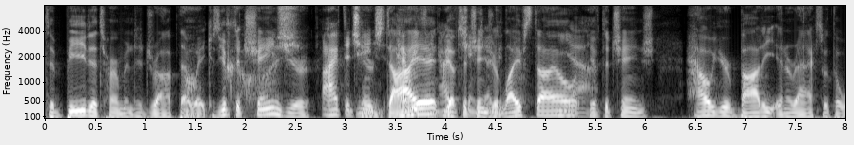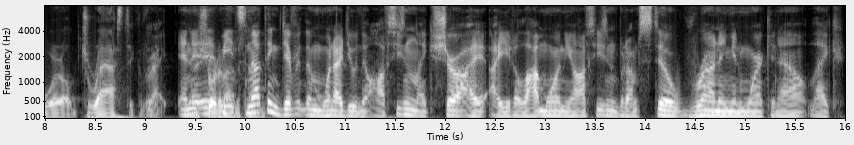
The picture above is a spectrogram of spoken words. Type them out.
to be determined to drop that Oh, weight? Because you have to change your I have to change your diet. You have to change, your lifestyle. Yeah. You have to change how your body interacts with the world drastically. Right. And it, short I mean, amount of it's nothing different than what I do in the off season. Like, sure, I, I eat a lot more in the off season, but I'm still running and working out like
